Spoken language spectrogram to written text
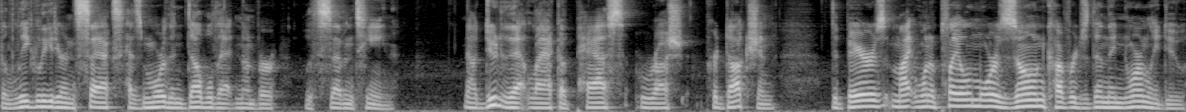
the league leader in sacks has more than double that number with 17. Now, due to that lack of pass rush production, the Bears might want to play a little more zone coverage than they normally do.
